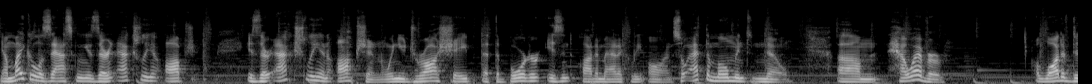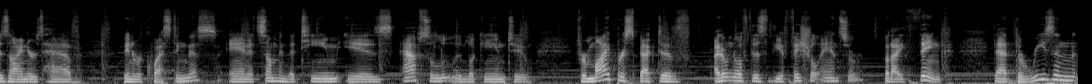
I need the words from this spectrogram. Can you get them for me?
Now Michael is asking, is there an actually an option? Is there actually an option when you draw shape that the border isn't automatically on? So at the moment, no. Um, however, a lot of designers have been requesting this, and it's something the team is absolutely looking into. From my perspective, I don't know if this is the official answer, but I think that the reason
